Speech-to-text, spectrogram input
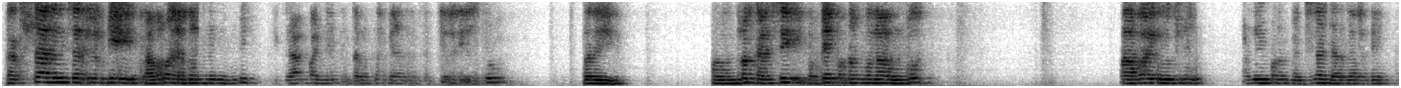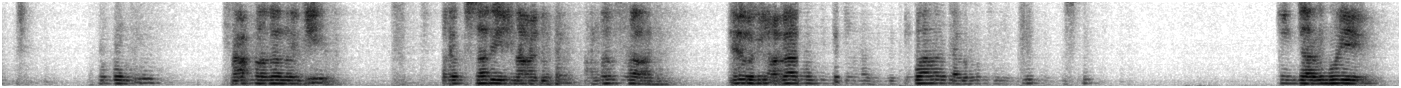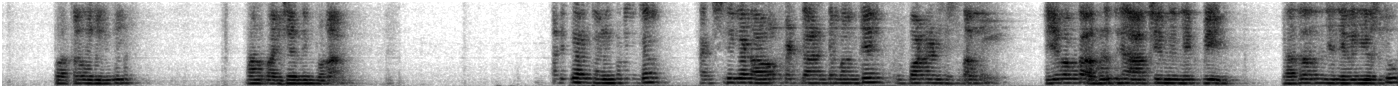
కక్షాలు చర్యలకి ఎవరు వెళ్ళలేదు గ్రామ పంచాయతీ తరఫున చర్చలు చేస్తూ మరి మనందరం కలిసి ఒకే కుటుంబంలో ఉంటూ రాబోయే రోజులు అన్ని కూడా మంచిగా జరగాలని నా ప్రజలందరికీ మరొకసారి నా వెనుక అందరూ కూడా ఏదో ఒక అగాధం వివాదాలు కలగకూడదని ఈ జరగబోయే కొత్త రోజులకి మన పంచాయతీ కూడా అధికారులకు అనుగుణంగా ఖచ్చితంగా డెవలప్మెంట్ అంటే మనకి ఇంపార్టెన్స్ ఇస్తాము ఏ ఒక్క అభివృద్ధిని ఆక్షేపని చెప్పి గత నుంచి తెలియజేస్తూ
